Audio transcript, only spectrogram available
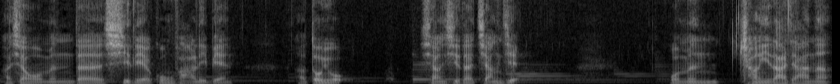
啊，像我们的系列功法里边啊都有详细的讲解。我们倡议大家呢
